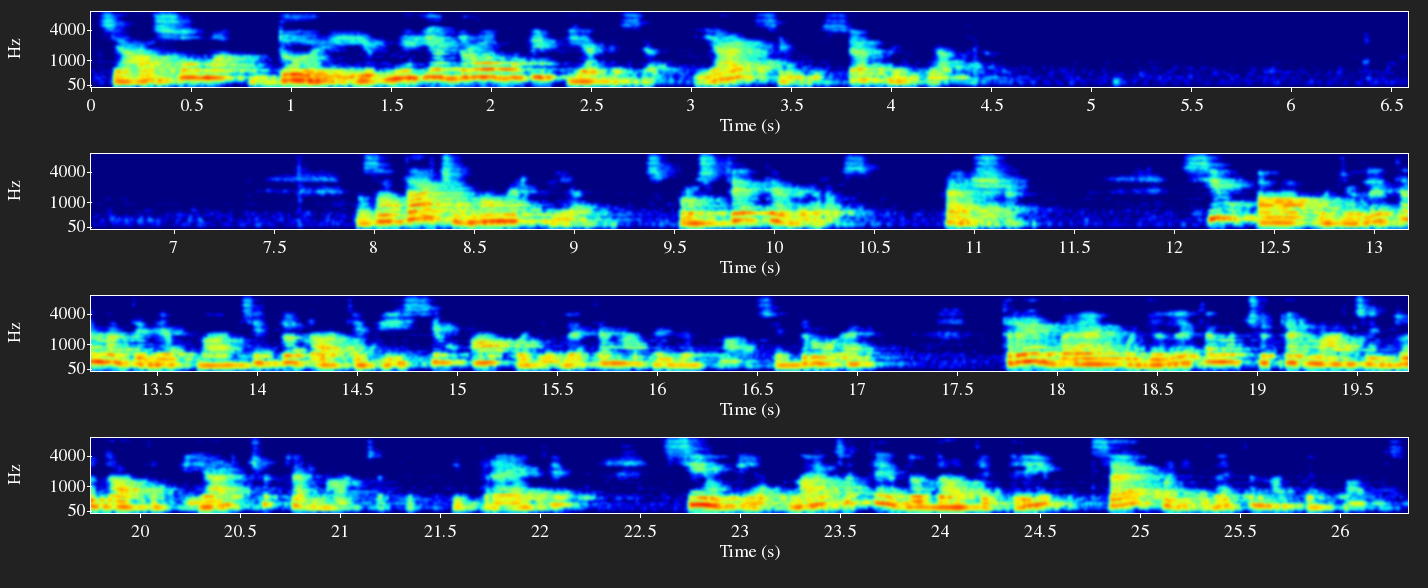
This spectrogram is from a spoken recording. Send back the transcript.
Ця сума дорівнює дробові 55 79. Задача номер 5. Спростити вираз. Перше. 7а поділити на 19, додати 8а поділити на 19. Друге. 3b поділити на 14, додати 5 14. І третє. 7 15 додати дріб С поділити на 15.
